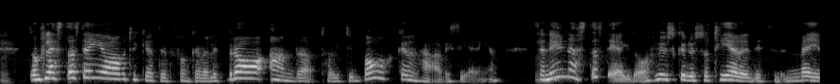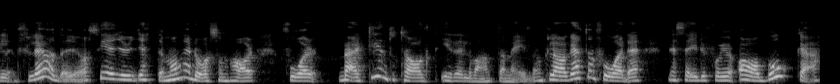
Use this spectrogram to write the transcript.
Mm. De flesta stänger av och tycker att det funkar väldigt bra. Andra tar ju tillbaka den här aviseringen. Sen är ju nästa steg då, hur ska du sortera ditt mailflöde? Jag ser ju jättemånga då som har, får verkligen totalt irrelevanta mail. De klagar att de får det, men jag säger du får ju avboka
